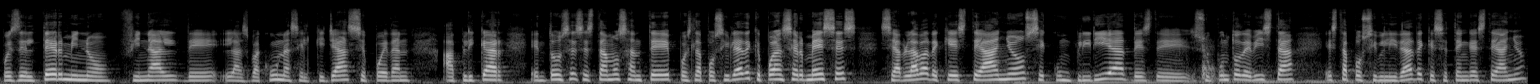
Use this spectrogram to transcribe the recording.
pues del término final de las vacunas, el que ya se puedan aplicar. Entonces estamos ante pues la posibilidad de que puedan ser meses. Se hablaba de que este año se cumpliría desde su punto de vista esta posibilidad de que se tenga este año.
